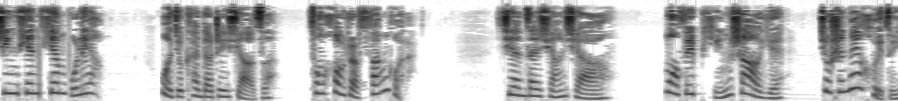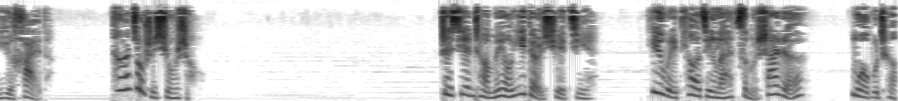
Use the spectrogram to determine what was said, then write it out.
今天天不亮，我就看到这小子从后院翻过来。现在想想，莫非平少爷就是那会子遇害的？他就是凶手。这现场没有一点血迹，玉伟跳进来怎么杀人？莫不成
